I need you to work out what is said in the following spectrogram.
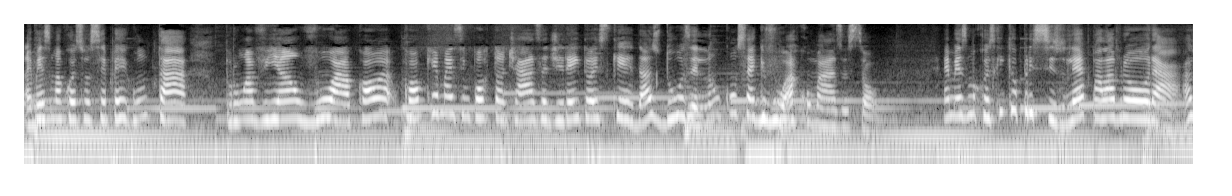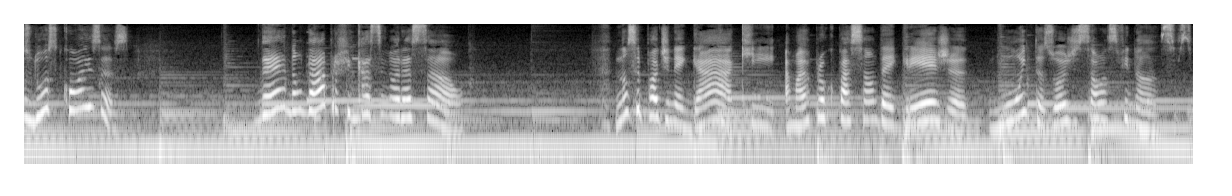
É a mesma coisa se você perguntar para um avião voar, qual, qual que é mais importante, a asa direita ou a esquerda? As duas, ele não consegue voar com uma asa só. É a mesma coisa, o que, que eu preciso? Ler a palavra ou orar? As duas coisas. Né? Não dá para ficar sem oração. Não se pode negar que a maior preocupação da igreja, muitas hoje, são as finanças.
